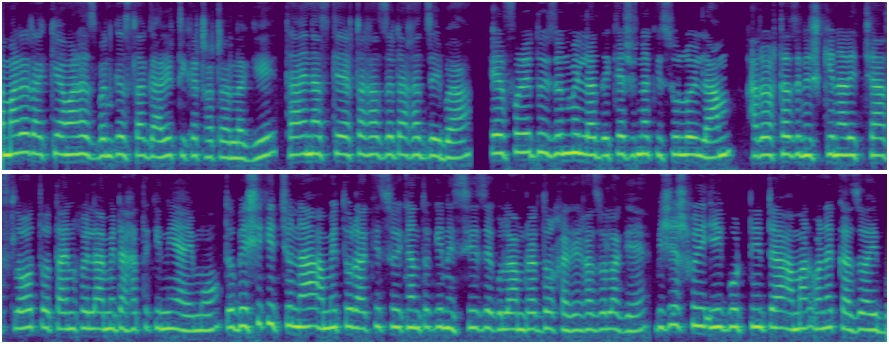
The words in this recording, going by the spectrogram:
আমারে রাখি আমার হাজবেন্ড গেছিলা গাড়ির টিকিট হটার লাগি। তাই আজকে একটা কাজে টাকা যাইবা? এরপরে দুইজন মিলা দেখে শুনে কিছু লইলাম। আরও একটা জিনিস কেনার ইচ্ছা আসলো, তো তাই কইলে আমি ঢাকা থেকে নিয়ে আইমো। তো বেশি কিছু না, আমি তোরা কিছু এখান থেকে নিছি, যেগুলো আমরা দরকারি কাজও লাগে। বিশেষ করে এই গুটনিটা আমার অনেক কাজও আইব।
